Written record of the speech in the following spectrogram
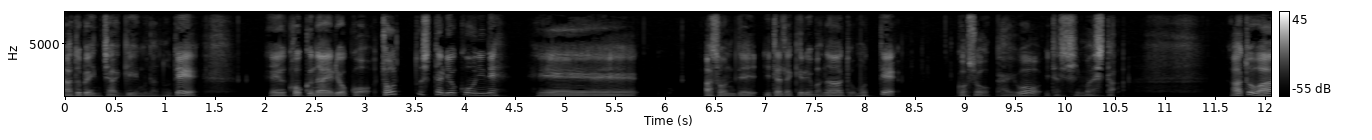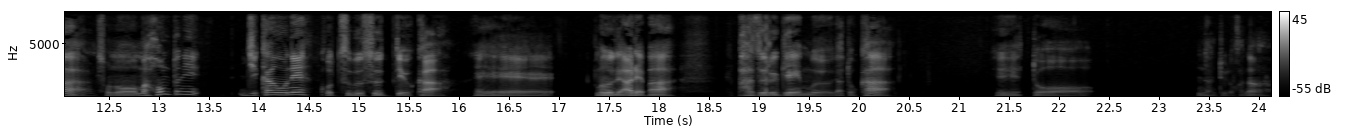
アドベンチャーゲームなので、えー、国内旅行、ちょっとした旅行にね、えー、遊んでいただければなと思ってご紹介をいたしました。あとは、その、まあ、本当に時間をね、こう潰すっていうか、えー、ものであれば、パズルゲームだとか、えっ、ー、と、なんていうのかな、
